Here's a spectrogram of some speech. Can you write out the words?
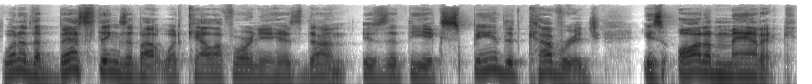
One of the best things about what California has done is that the expanded coverage is automatic.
